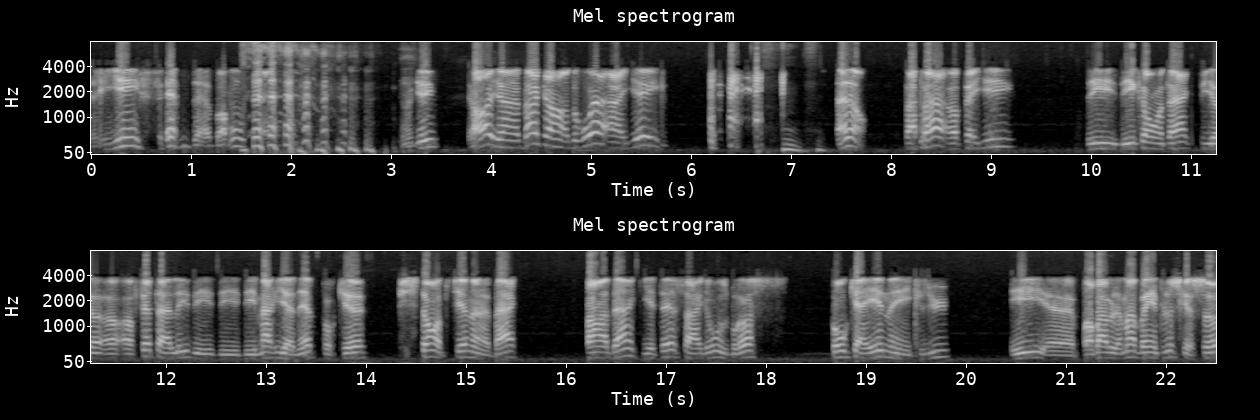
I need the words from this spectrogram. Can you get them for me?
rien fait de bon. OK? Ah, il y a un bac en droit à Yale. ah non. Papa a payé des, contacts puis a, fait aller des, marionnettes pour que Piston obtienne un bac pendant qu'il était sa grosse brosse, cocaïne inclus, et euh, probablement bien plus que ça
